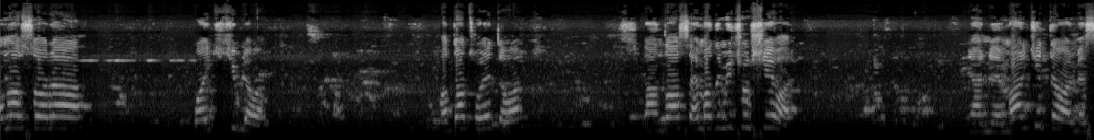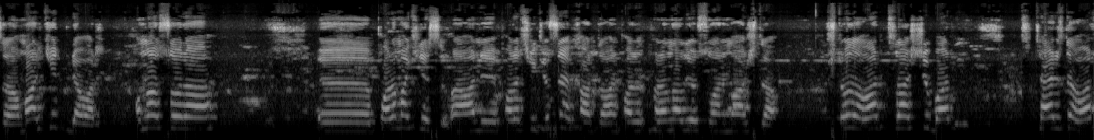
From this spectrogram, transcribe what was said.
Ondan sonra Waikiki bile var. Hatta tuvalet de var. Yani daha saymadığım birçok şey var. Yani market de var mesela. Market bile var. Ondan sonra e, para makinesi hani para çekiyorsun ya kartla hani para, paranı alıyorsun hani maaşta. İşte o da var. Tıraşçı var. Terzi de var.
